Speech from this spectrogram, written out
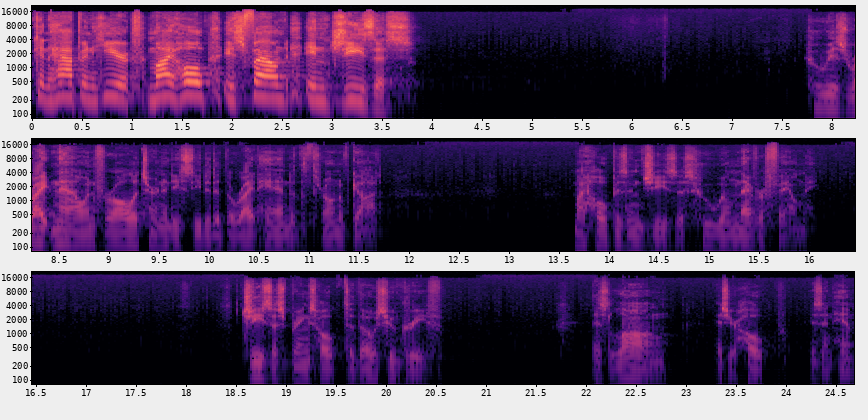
can happen here. My hope is found in Jesus, who is right now and for all eternity seated at the right hand of the throne of God. My hope is in Jesus, who will never fail me. Jesus brings hope to those who grieve, as long as your hope is in Him.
